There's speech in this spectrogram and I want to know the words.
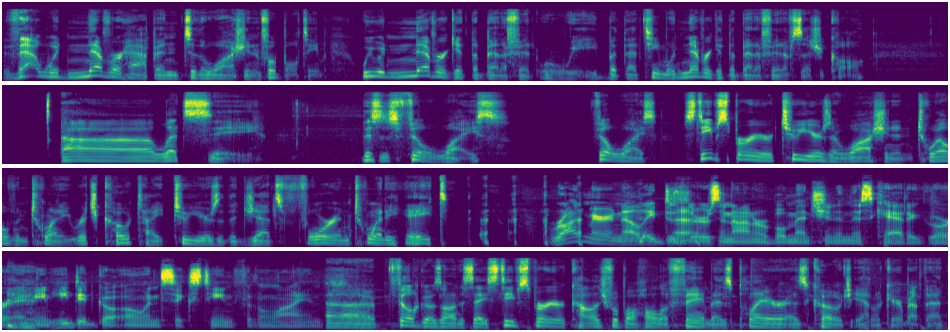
that would never happen to the Washington football team. We would never get the benefit, or we, but that team would never get the benefit of such a call." Uh, let's see. This is Phil Weiss. Phil Weiss. Steve Spurrier, two years at Washington, 12 and 20. Rich Kotite, two years at the Jets, 4 and 28. Rod Marinelli deserves an honorable mention in this category. I mean, he did go 0 and 16 for the Lions. Uh, Phil goes on to say Steve Spurrier, College Football Hall of Fame as player, as coach. Yeah, I don't care about that.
